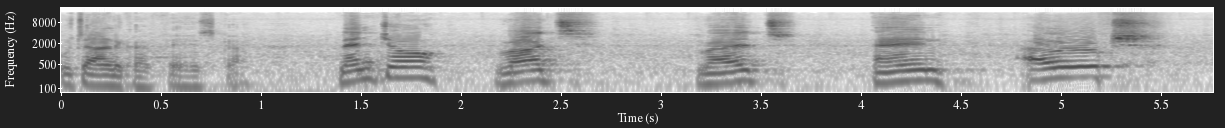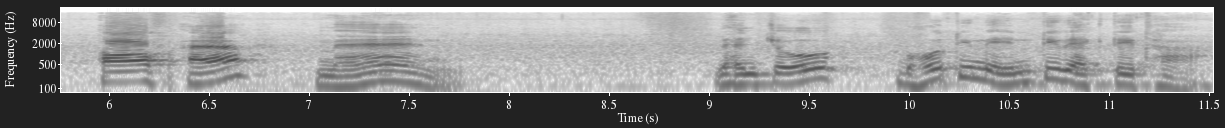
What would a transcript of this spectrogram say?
उच्चारण करते हैं इसका। लंचो वज वेज एंड आउट ऑफ़ अ मैन लंचो बहुत ही मेहनती व्यक्ति था।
